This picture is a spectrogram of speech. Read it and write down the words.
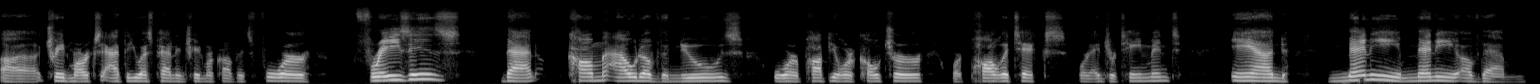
uh, trademarks at the U.S. Patent and Trademark Office for phrases that come out of the news or popular culture or politics or entertainment. And many, many of them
